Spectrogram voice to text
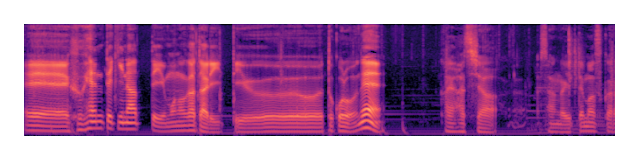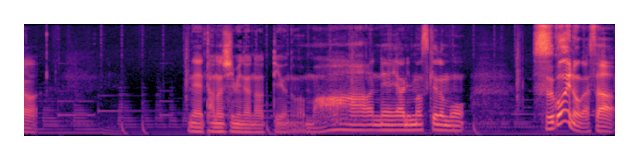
えー普遍的なっていう物語っていうところをね開発者さんが言ってますからね楽しみだなっていうのはまあねありますけどもすごいのがさ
